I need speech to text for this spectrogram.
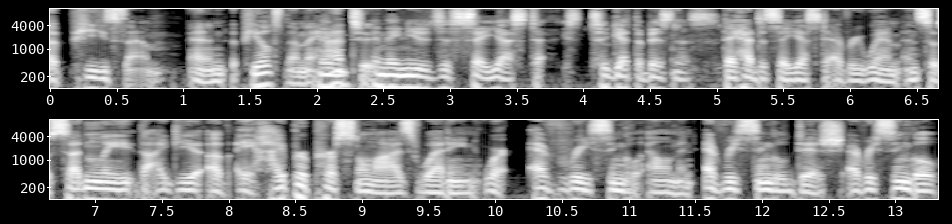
appease them and appeal to them. They had to. And they needed to say yes to, to get the business. they had to say yes to every whim. And so suddenly the idea of a hyper personalized wedding where every single element, every single dish, every single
